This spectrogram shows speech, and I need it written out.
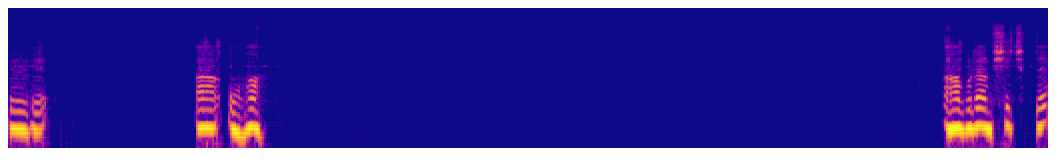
Şöyle. Aa oha. Aha buradan bir şey çıktı.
